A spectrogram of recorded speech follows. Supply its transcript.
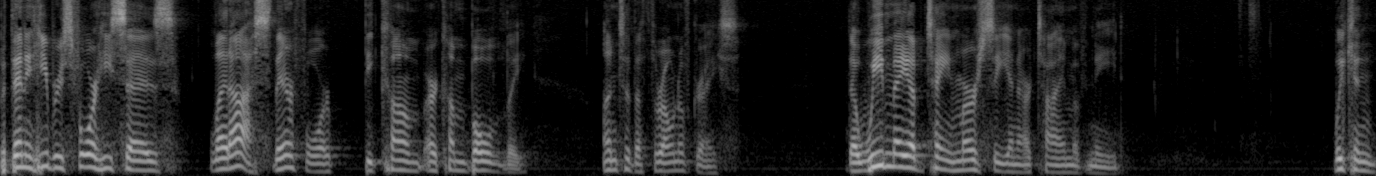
But then in Hebrews 4 he says, "Let us therefore become or come boldly unto the throne of grace, that we may obtain mercy in our time of need." We can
